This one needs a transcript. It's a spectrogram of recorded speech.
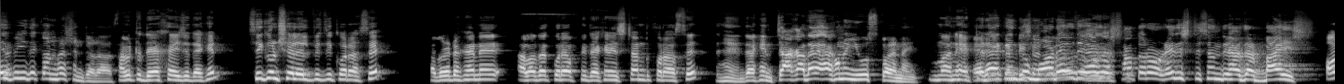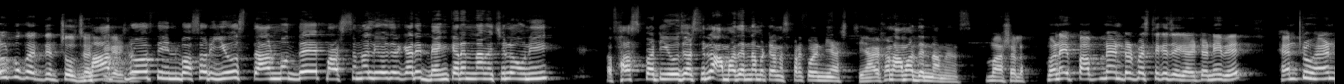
এলপিজি তে কনভার্সন করা আছে। আমি একটু দেখাই এই যে দেখেন সিকোয়েন্সিয়াল এলপিজি করা আছে। আবার এখানে আলাদা করে আপনি দেখেন স্ট্যান্ড করা আছে। হ্যাঁ দেখেন চাকাটা এখনও ইউজ করে নাই। মানে এটা কিন্তু মডেল দুই হাজার সতেরো রেজিস্ট্রেশন দুই হাজার বাইশ। অল্প কয়েকদিন চলছে মাত্র। তিন বছর ইউজ তার মধ্যে পার্সোনাল ইউজের গাড়ি ব্যাংকারের নামে ছিল উনি ফার্স্ট পার্টি ইউজার ছিল আমাদের নামে ট্রান্সফার করে নিয়ে আসছে এখন আমাদের নামে আছে। মাশাআল্লাহ। মানে পাবনা এন্টারপ্রাইজ থেকে যে গাড়িটা নেবে হ্যান্ড টু হ্যান্ড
